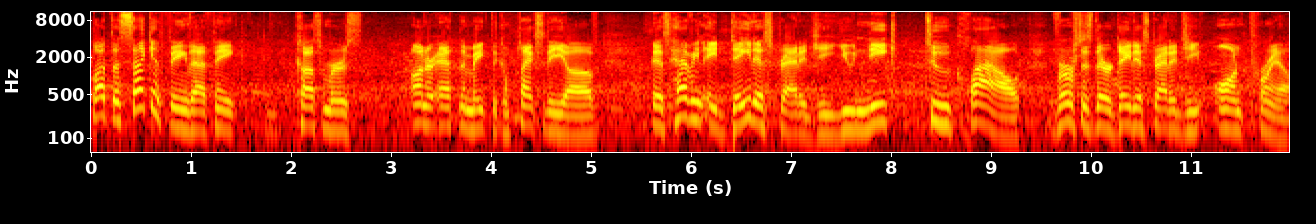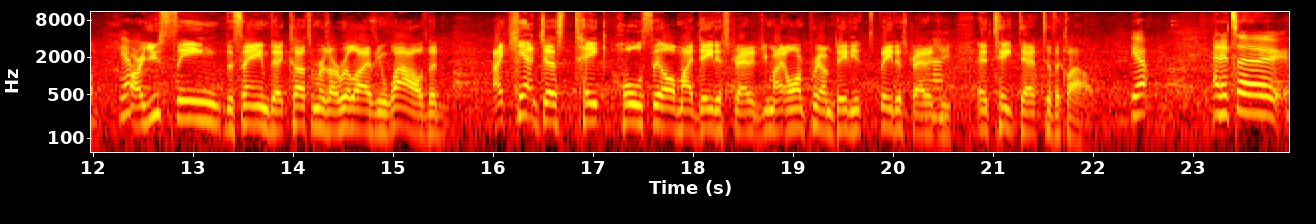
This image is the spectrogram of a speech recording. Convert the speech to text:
But the second thing that I think customers underestimate the complexity of is having a data strategy unique to cloud versus their data strategy on-prem. Yep. Are you seeing the same that customers are realizing, wow, the, I can't just take wholesale my data strategy, my on-prem data, data strategy, uh -huh. and take that to the cloud? Yep. And it's a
